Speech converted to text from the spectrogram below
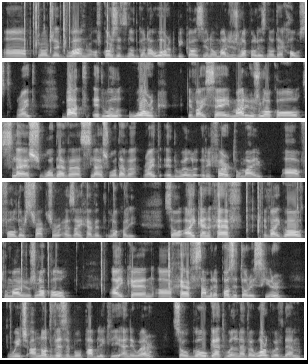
uh, project one. Of course, it's not gonna work because you know Mariusz local is not a host, right? But it will work if I say Mariusz local slash whatever slash whatever, right? It will refer to my uh, folder structure as I have it locally. So I can have, if I go to Mariusz local, I can uh, have some repositories here which are not visible publicly anywhere. So go get will never work with them,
